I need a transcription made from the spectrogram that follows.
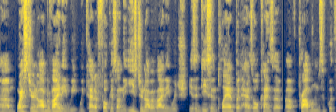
um, Western arborvitae. We we kind of focus on the Eastern arborvitae, which is a decent plant, but has all kinds of, of problems with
